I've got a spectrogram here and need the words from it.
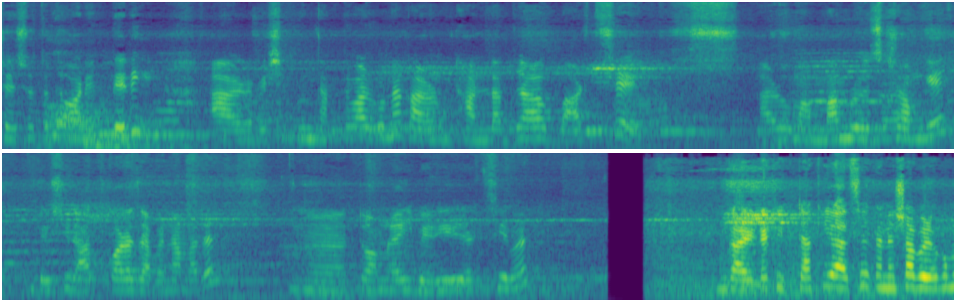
শেষ হতে তো অনেক দেরি। আর বেশিক্ষণ থাকতে পারব না, কারণ ঠান্ডা যা বাড়ছে। আরও মাম্মাম রয়েছে সঙ্গে, বেশি রাত করা যাবে না আমাদের। তো আমরা এই বেরিয়ে যাচ্ছি এবার। গাড়িটা ঠিকঠাকই আছে, এখানে সব এরকম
